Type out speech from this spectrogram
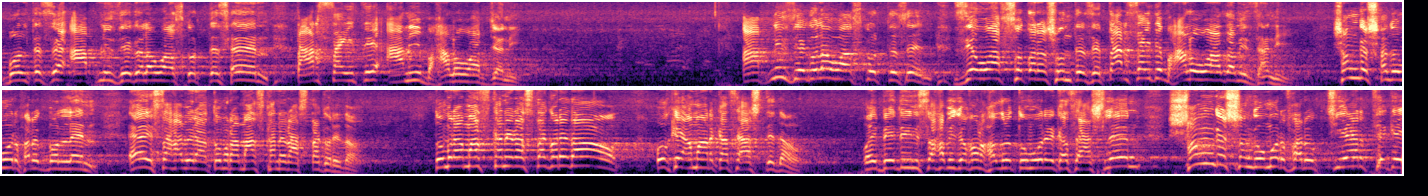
বলতেছে, আপনি যেগুলো ওয়াজ করতেছেন, তার চাইতে আমি ভালো ওয়াজ জানি। আপনি যেগুলো ওয়াজ করতেছেন, যে ওয়াজ তারা শুনতেছে, তার চাইতে ভালো ওয়াজ আমি জানি। সঙ্গে সঙ্গে ওমর ফারুক বললেন, এই সাহাবেরা, তোমরা মাঝখানে রাস্তা করে দাও। তোমরা মাঝখানে রাস্তা করে দাও। ওকে আমার কাছে আসতে দাও। ওই বেদিন সাহাবি যখন হজরত উমরের কাছে আসলেন, সঙ্গে সঙ্গে উমর ফারুক চেয়ার থেকে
